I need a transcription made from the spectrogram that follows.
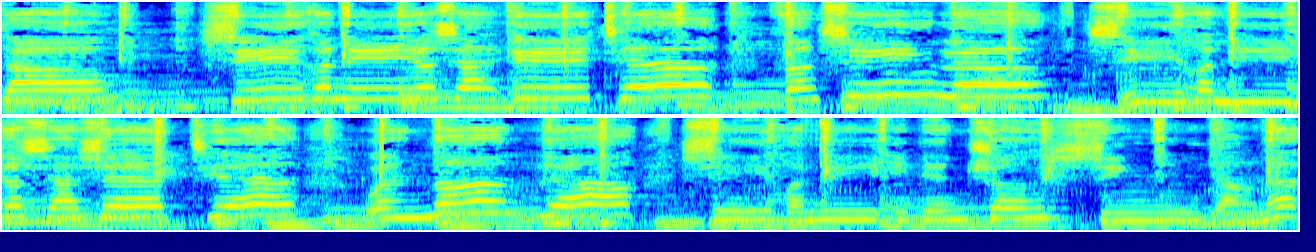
道。喜欢你让下雨天放晴了，喜欢你让下雪天温暖了。喜欢你已变成信仰了，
